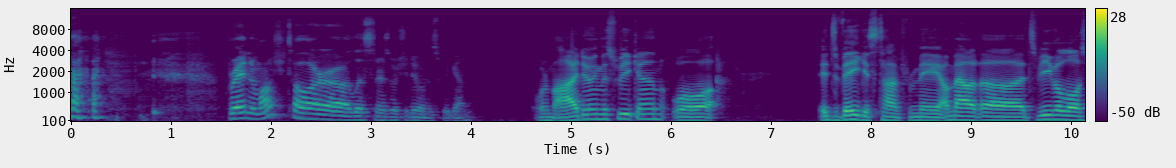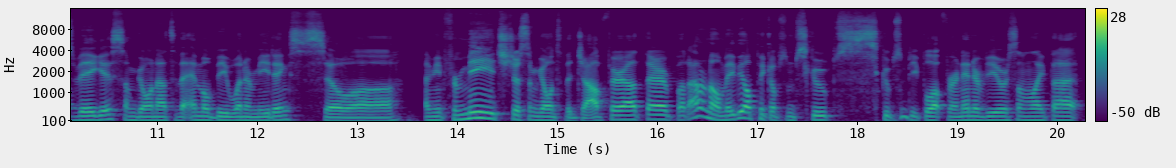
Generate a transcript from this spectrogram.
Brandon, why don't you tell our uh, listeners what you're doing this weekend? what am I doing this weekend? Well, it's Vegas time for me. I'm out. Uh, it's Viva Las Vegas. I'm going out to the MLB winter meetings. So, uh, I mean, for me, it's just I'm going to the job fair out there. But I don't know. Maybe I'll pick up some scoops, scoop some people up for an interview or something like that.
